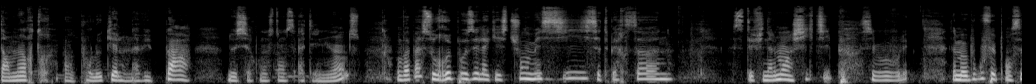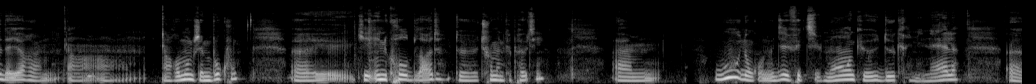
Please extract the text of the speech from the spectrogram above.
d'un meurtre euh, pour lequel on n'avait pas de circonstances atténuantes, on va pas se reposer la question, mais si cette personne c'était finalement un chic type, si vous voulez. Ça m'a beaucoup fait penser d'ailleurs à un, roman que j'aime beaucoup, euh, qui est In Cold Blood de Truman Capote, euh, où donc on nous dit effectivement que deux criminels, euh,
